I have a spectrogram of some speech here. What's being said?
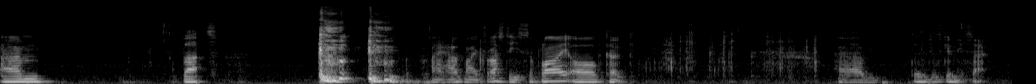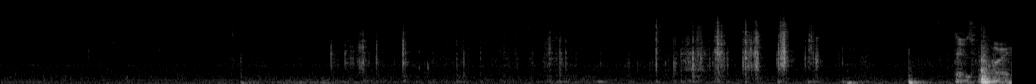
Um, but I have my trusty supply of Coke. Um, so just give me a sec. Don't worry,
